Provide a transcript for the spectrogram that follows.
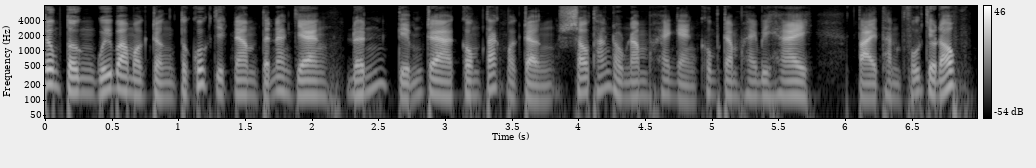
Trong tuần, Quỹ ban Mặt trận Tổ quốc Việt Nam tỉnh An Giang đến kiểm tra công tác mặt trận 6 tháng đầu năm 2022 tại thành phố Châu Đốc.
